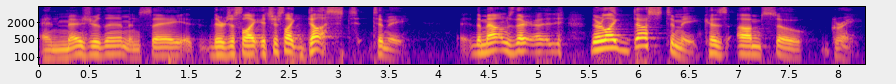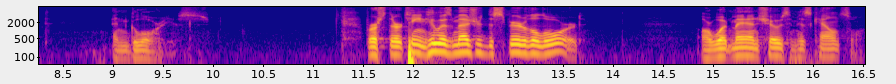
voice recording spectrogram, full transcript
and measure them and say, they're just like, it's just like dust to me. The mountains, they're, they're like dust to me because I'm so great and glorious. Verse 13 Who has measured the Spirit of the Lord? Or what man shows him his counsel?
